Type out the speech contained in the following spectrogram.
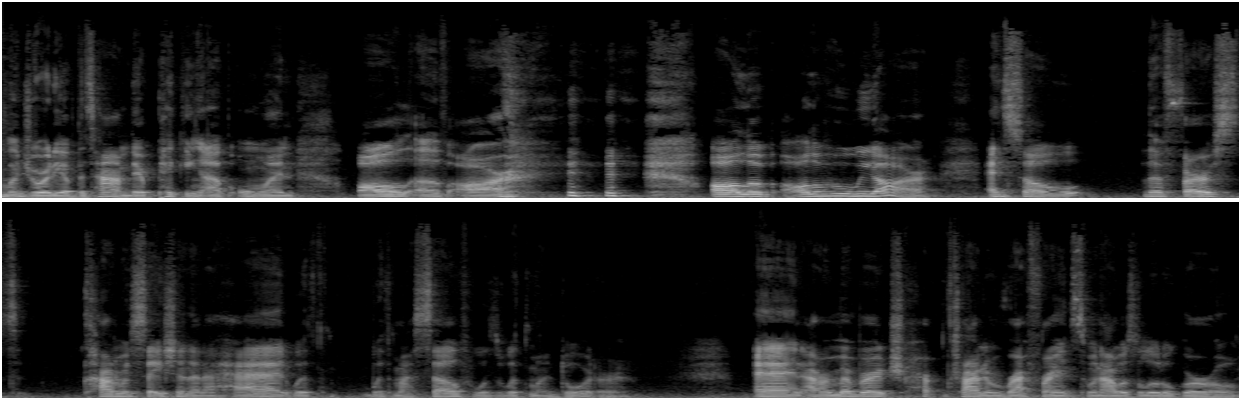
majority of the time. They're picking up on all of our all of all of who we are. And so the first conversation that I had with with myself was with my daughter. And I remember tr- trying to reference when I was a little girl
